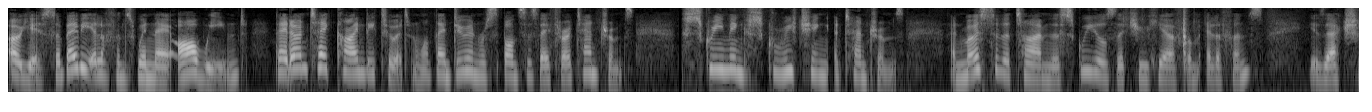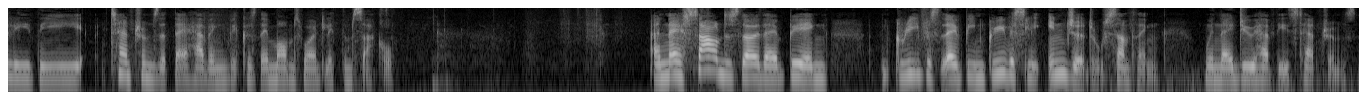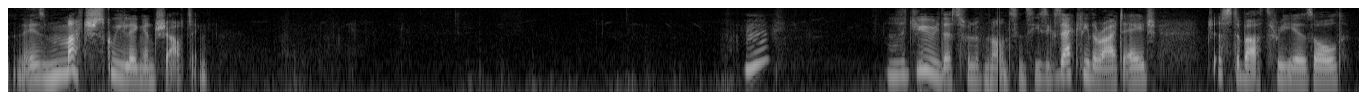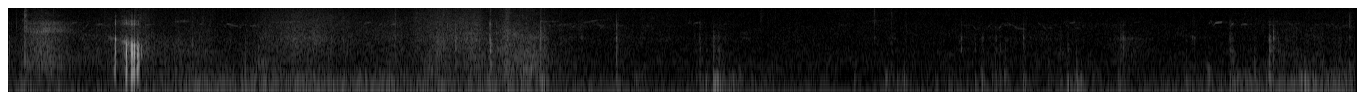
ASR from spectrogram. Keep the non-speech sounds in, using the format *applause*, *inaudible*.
Oh, yes, so baby elephants, when they are weaned, they don't take kindly to it, and what they do in response is they throw tantrums. Screaming, screeching tantrums. And most of the time, the squeals that you hear from elephants is actually the tantrums that they're having because their moms won't let them suckle and they sound as though they're being grievous they've been grievously injured or something when they do have these tantrums. There's much squealing and shouting. Hmm? It you that's full of nonsense? He's exactly the right age, just about three years old.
